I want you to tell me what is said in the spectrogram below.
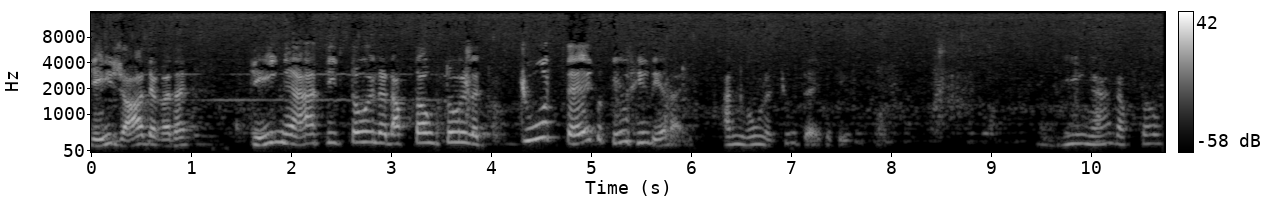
chỉ rõ cho người thấy chỉ ngã thì tôi là độc tôn, tôi là chúa tể của tiểu thiên địa này. Anh cũng là chúa tể của tiểu thiên địa di ngã độc tôn.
